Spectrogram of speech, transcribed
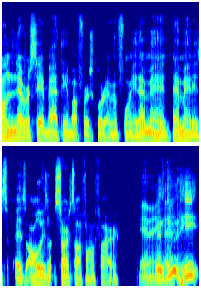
I'll never say a bad thing about first quarter Evan Fournier. That man. That man is is always starts off on fire. Yeah, man. And he's in- dude, he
